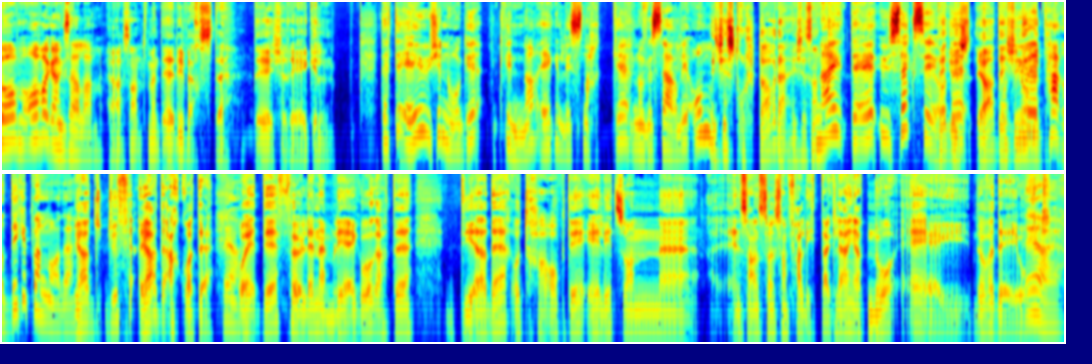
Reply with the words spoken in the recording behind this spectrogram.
år med overgangsalder. Ja, sant. Men det er de verste. Det er ikke regelen. Dette er jo ikke noe kvinner egentlig snakker noe særlig om. Ikke stolte av det, ikke sant? Nei, det er usexy, og, Det ja, det og du noe- er ferdig på en måte. Ja, du, ja, det er akkurat det. Ja. Og det føler jeg nemlig jeg òg, at det, det der å ta opp det er litt sånn eh, en sånn, sånn, sånn fallitterklæring. At nå er jeg Da var det gjort.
